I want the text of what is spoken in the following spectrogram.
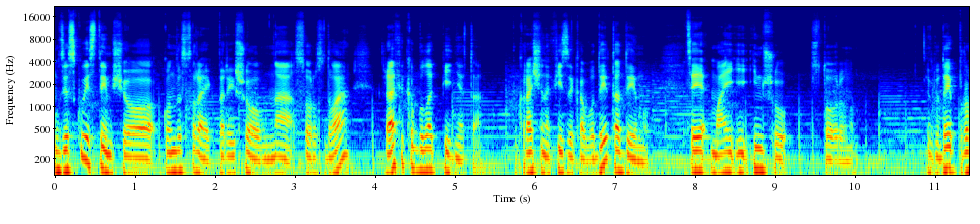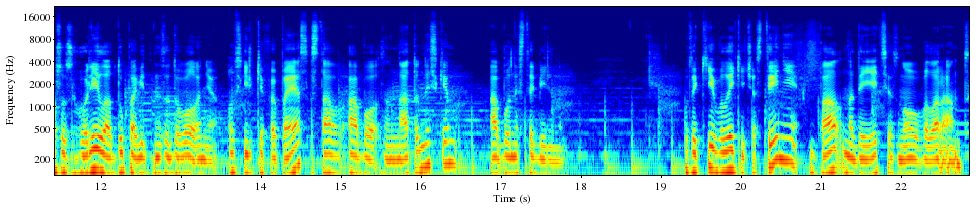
У зв'язку із тим, що Counter-Strike перейшов на Source 2, графіка була піднята, покращена фізика води та диму. Це має і іншу сторону. Людей просто згоріла дупа від незадоволення, оскільки FPS став або занадто низьким, або нестабільним. У такій великій частині бал надається знову Valorant.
